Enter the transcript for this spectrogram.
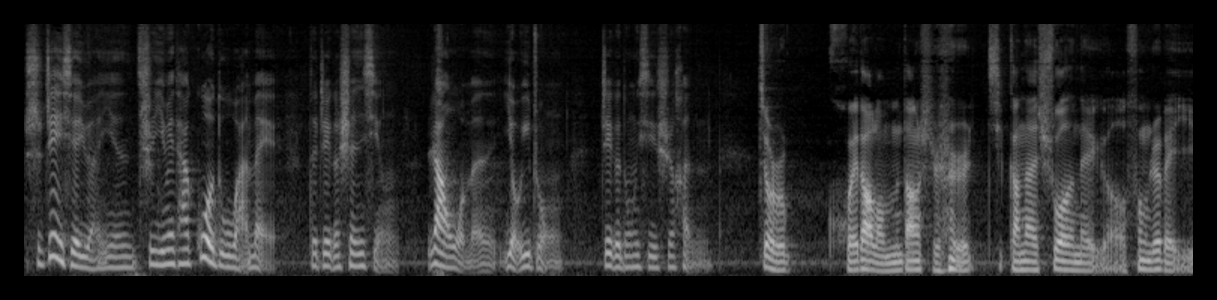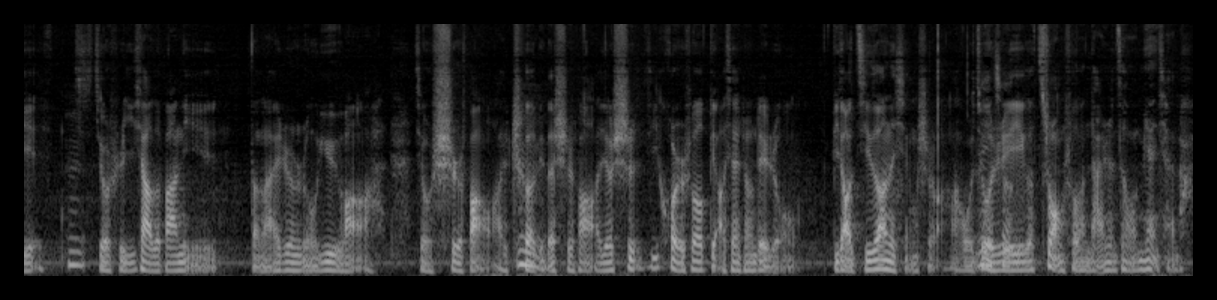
是这些原因，是因为他过度完美的这个身形，让我们有一种这个东西是很就是回到了我们当时 刚才说的那个峰值北移，嗯，就是一下子把你本来这种欲望啊就释放了，彻嗯底的释放了，就是或者说表现成这种比较极端的形式了啊！我就是一个壮硕的男人在我面前吧，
